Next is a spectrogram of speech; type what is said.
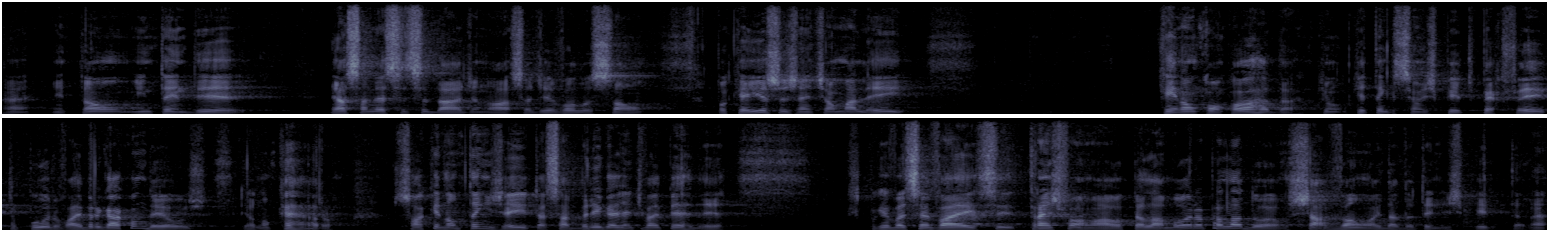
Né? Então, entender essa necessidade nossa de evolução, porque isso, gente, é uma lei. Quem não concorda que, que tem que ser um espírito perfeito, puro, vai brigar com Deus. Eu não quero. Só que não tem jeito, essa briga a gente vai perder. Porque você vai se transformar ou pelo amor ou pela dor, um chavão aí da doutrina espírita, né?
